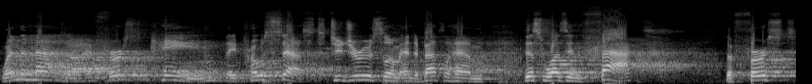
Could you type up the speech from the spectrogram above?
when the Magi first came, they processed to Jerusalem and to Bethlehem. This was, in fact, the first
